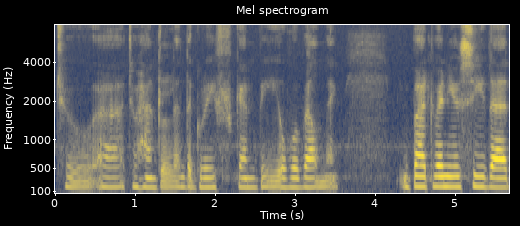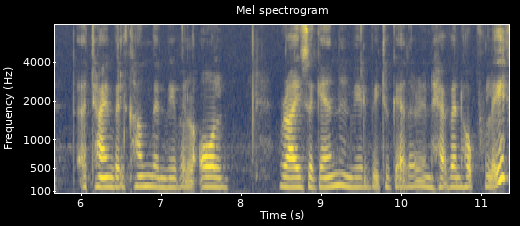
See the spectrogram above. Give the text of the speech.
to, uh, to handle and the grief can be overwhelming. But when you see that a time will come when we will all rise again and we'll be together in heaven, hopefully,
